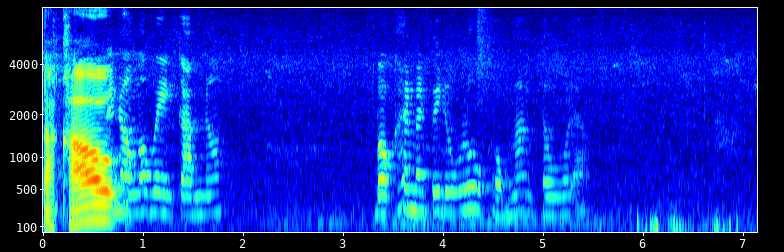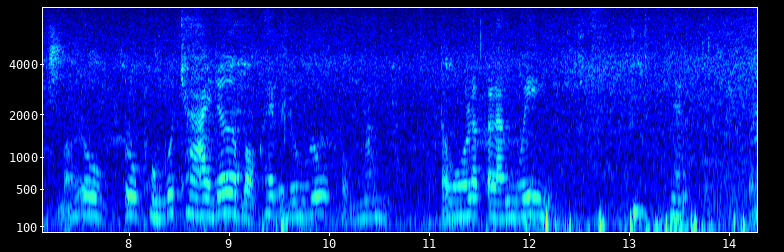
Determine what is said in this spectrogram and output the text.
ตักเขาไอ้หน้องก็เวรกรรมเนาะบอกให้มันไปดูลูกผมมั่งโตแล้ว บอกลูกลูกผมผู้ชายเด้อบอกให้ไปดูลูกผมมั่งโตแล้วกำลังวิ่งเนี่ยผม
